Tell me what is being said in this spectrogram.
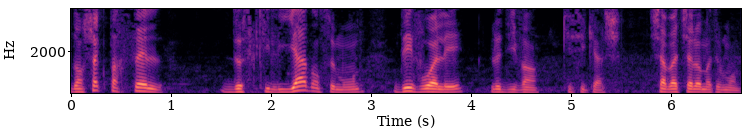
dans chaque parcelle de ce qu'il y a dans ce monde, dévoiler le divin qui s'y cache. Shabbat shalom à tout le monde.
